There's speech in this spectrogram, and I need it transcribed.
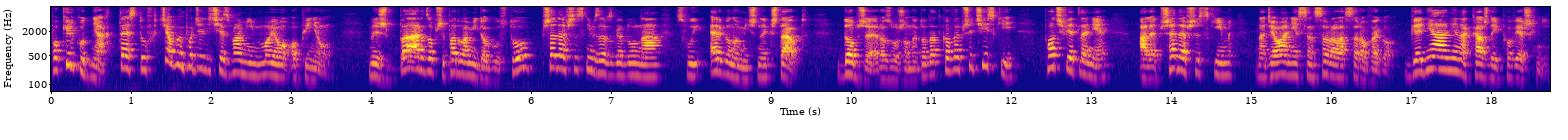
Po kilku dniach testów chciałbym podzielić się z Wami moją opinią. Mysz bardzo przypadła mi do gustu, przede wszystkim ze względu na swój ergonomiczny kształt. Dobrze rozłożone dodatkowe przyciski, podświetlenie, ale przede wszystkim na działanie sensora laserowego. Genialnie na każdej powierzchni.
